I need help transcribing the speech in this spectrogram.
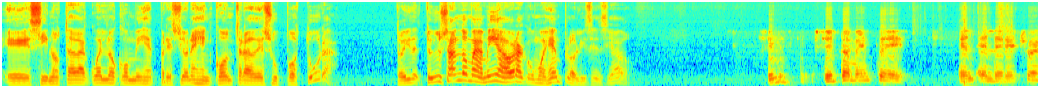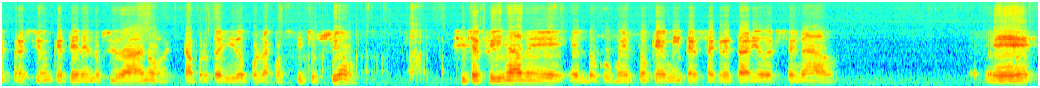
eh, si no está de acuerdo con mis expresiones en contra de sus posturas. Estoy, estoy usándome a mí ahora como ejemplo, licenciado. Sí, ciertamente el, derecho de expresión que tienen los ciudadanos está protegido por la Constitución. Si se fija de el documento que emite el secretario del Senado, es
